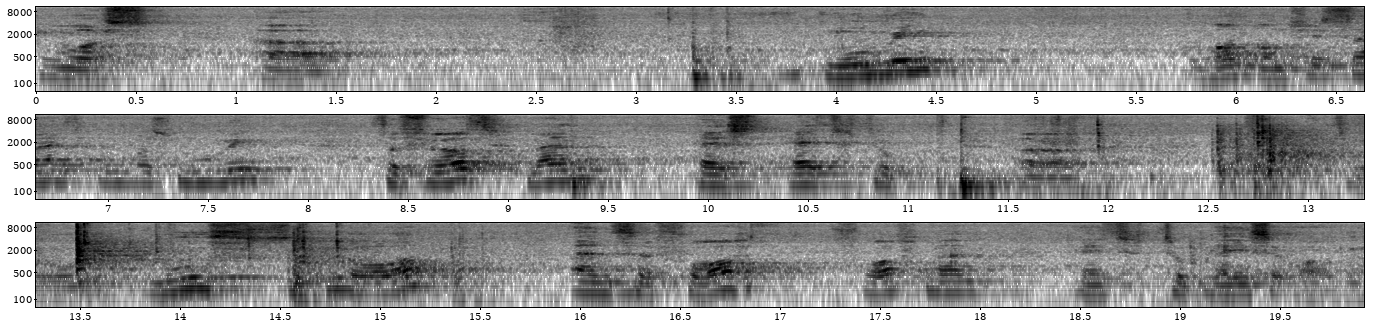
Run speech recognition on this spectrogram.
who was uh, moving, one on this side who was moving. The third man has had to, uh, to move the floor, and the fourth, fourth man had to play the organ.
